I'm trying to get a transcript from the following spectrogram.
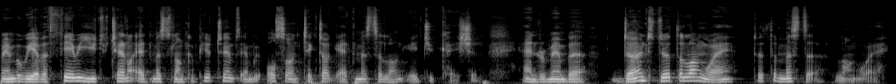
Remember, we have a theory YouTube channel at Mr. Long Computer Terms and we're also on TikTok at Mr. Long Education. And remember, don't do it the long way, do it the Mr. Long way.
